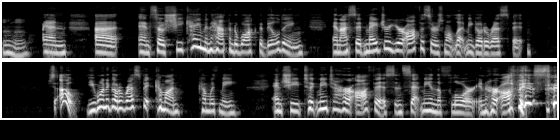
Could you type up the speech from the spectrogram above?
mm-hmm. and uh, and so she came and happened to walk the building. And I said, Major, your officers won't let me go to respite. She said, Oh, you want to go to respite? Come on, come with me. And she took me to her office and set me in the floor in her office.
